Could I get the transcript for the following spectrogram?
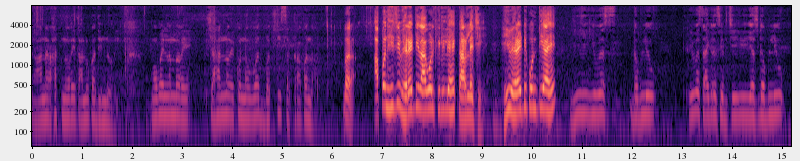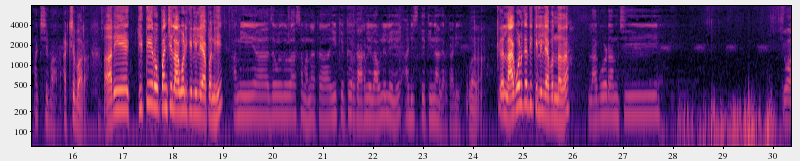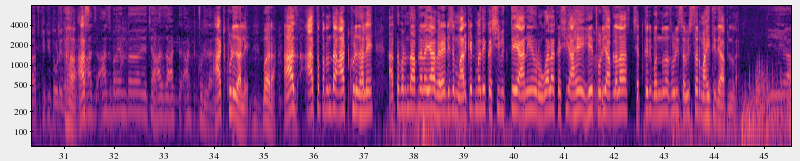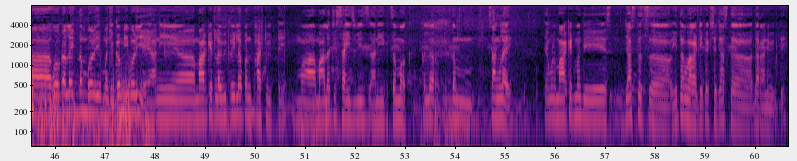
राहणार हातनोरे तालुका दिंडोरी. मोबाईल नंबर आहे शहाण्णव एकोणनव्वद बत्तीस सतरा पंधरा. बरं. आपण ही जी व्हेरायटी लागवड केलेली आहे कारल्याची ही व्हेरायटी कोणती आहे? ही U S W U S ॲग्रेसिडची S W आठशे बारा. आठशे बारा. आणि किती रोपांची लागवड केलेली आहे आपण ही? आम्ही अं, जवळजवळ असं म्हणा का एक एकर कारले लावलेले आहे अडीच ते तीन हजार काडी. बरं. क- लागवड कधी केलेली आहे आपण दादा? लागवड आमची किंवा आज किती तोडे हा आज आज आजपर्यंत याचे आज आठ आठ खोडी झाले. आठ खुडे झाले. बरं. आज आतापर्यंत आठ खुडे झाले. आतापर्यंत आपल्याला या व्हेरायटीचे मार्केटमध्ये कशी विकते आणि रोगाला कशी आहे हे थोडी आपल्याला शेतकरी बंधूंना थोडी सविस्तर माहिती द्या आपल्याला. ती अं, रोगाला एकदम बळी म्हणजे कमी बळी आहे आणि अं, मार्केटला विक्रीला पण फास्ट विकते. मा मालाची साईज वीज आणि चमक कलर एकदम चांगला आहे. त्यामुळे मार्केटमध्ये जास्तच अं, इतर व्हरायटीपेक्षा जास्त दराने विकते.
